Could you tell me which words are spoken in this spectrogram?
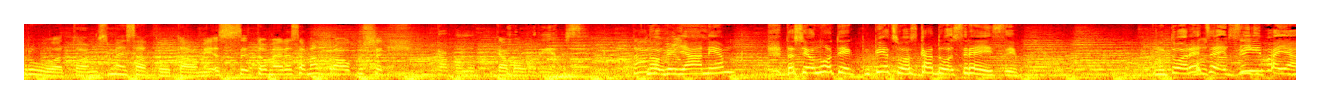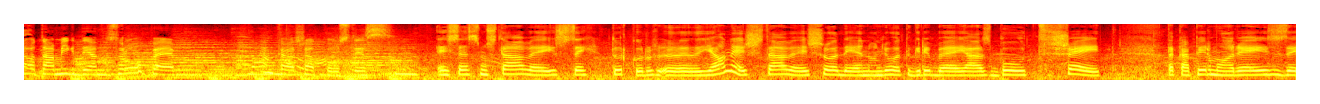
protams, mēs atpūtāmies. Tomēr esam atbraukuši gabalu. gabalu. No Viļāniem. Tas jau notiek piecos gados reizi. Un to redzēt no dzīvē, no tām ikdienas rūpēm. Vienkārši atpūsties. Es esmu stāvējusi tur, kur uh, jaunieši stāvēja šodien, un ļoti gribējās būt šeit. Tā kā pirmo reizi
